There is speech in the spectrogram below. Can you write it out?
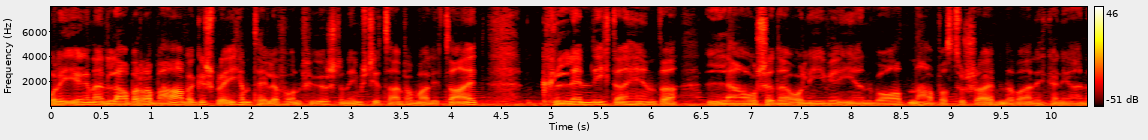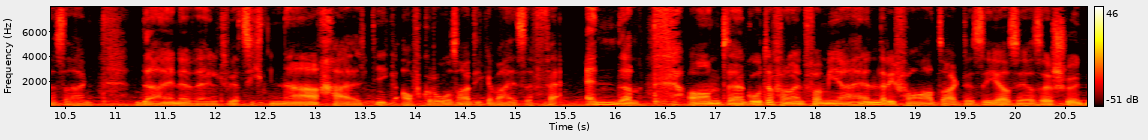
oder irgendein Laberababer-Gespräch am Telefon führst, dann nimmst du jetzt einfach mal die Zeit, klemm dich dahinter, lausche der Olivia ihren Worten, hab was zu schreiben dabei. Und ich kann dir eines sagen, deine Welt wird sich nachhaltig auf großartige Weise verändern. Und ein guter Freund von mir, Henry Ford, sagte sehr, sehr, sehr schön,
